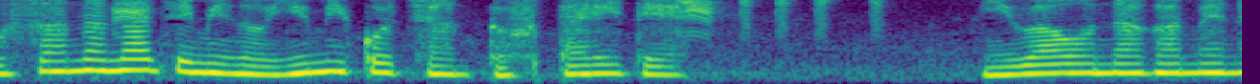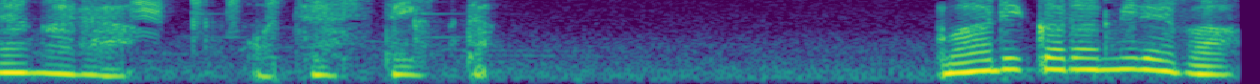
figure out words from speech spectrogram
幼なじみの由美子ちゃんと二人で庭を眺めながらお茶していた。周りから見れば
